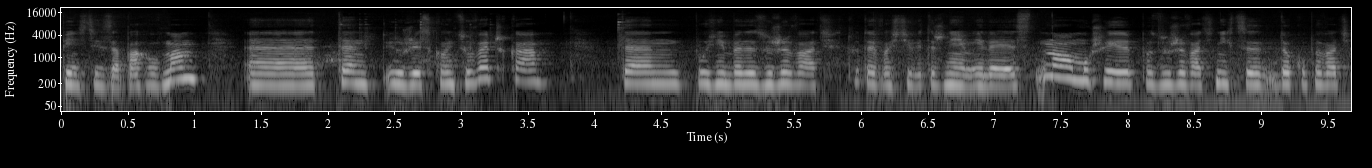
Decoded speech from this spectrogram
Pięć tych zapachów mam. E, ten już jest końcóweczka. Ten później będę zużywać. Tutaj właściwie też nie wiem ile jest. No, muszę je pozużywać, nie chcę dokupywać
